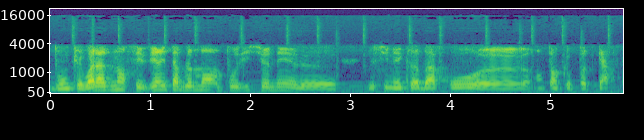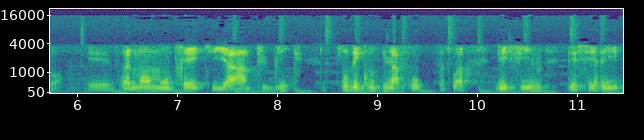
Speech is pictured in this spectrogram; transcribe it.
Donc voilà, non, c'est véritablement positionner le, le Ciné Club Afro en tant que podcast. Quoi et vraiment montrer qu'il y a un public pour des contenus afro, que ce soit des films, des séries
